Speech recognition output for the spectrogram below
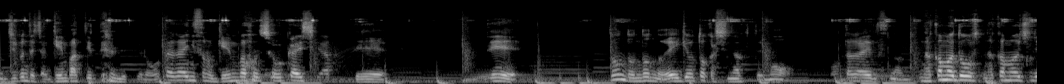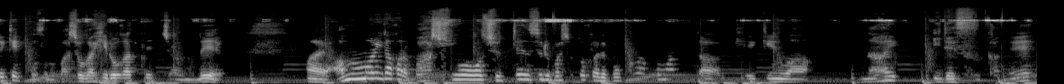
自分たちは現場って言ってるんですけど、お互いにその現場を紹介し合って、で、どんどんどんどん営業とかしなくても、お互いその仲間同士、仲間内で結構その場所が広がってっちゃうので、はい。あんまりだから場所を出店する場所とかで僕は困った経験はないですかね。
